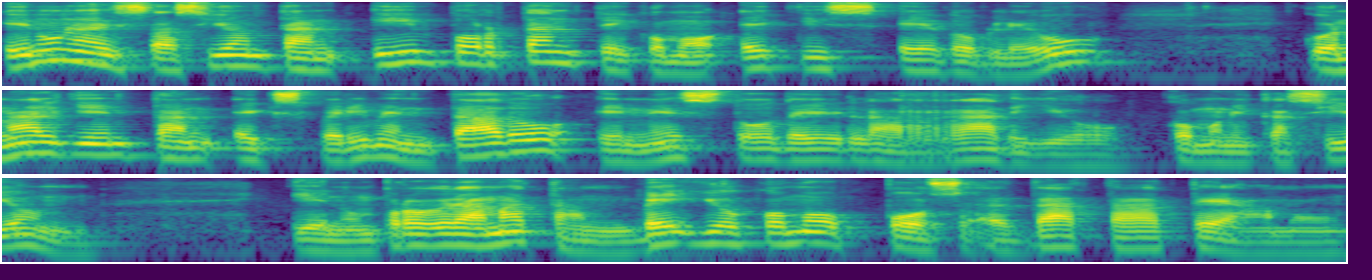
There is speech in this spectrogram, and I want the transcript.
en una estación tan importante como XEW con alguien tan experimentado en esto de la radio, comunicación, y en un programa tan bello como Postdata Te Amo,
